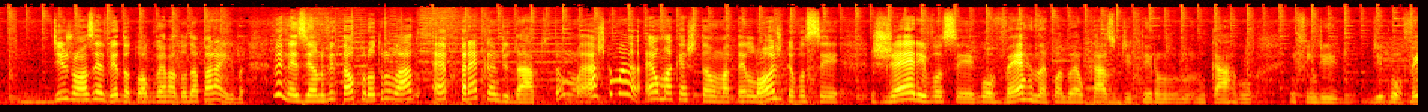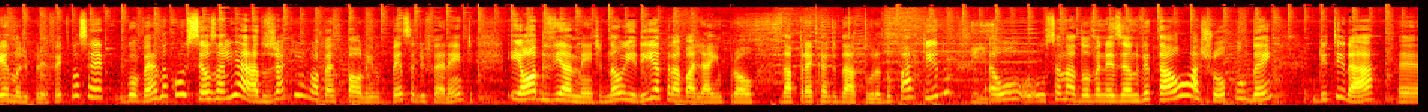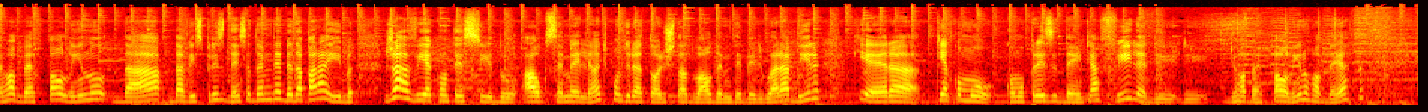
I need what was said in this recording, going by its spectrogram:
de João Azevedo, atual governador da Paraíba. Veneziano Vital, por outro lado, é pré-candidato. Então, acho que é uma, é uma questão até lógica, você gere, você governa, quando é o caso de ter um, um cargo, enfim, de, de governo, de prefeito, você governa com os seus aliados. Já que Roberto Paulino pensa diferente e, obviamente, não iria trabalhar em prol da pré-candidatura do partido, é, o, o senador veneziano Vital achou por bem de tirar é, Roberto Paulino da, da vice-presidência do MDB da Paraíba. Já havia acontecido algo semelhante com o diretório estadual do MDB de Guarabira, que era tinha como, como presidente a filha de, de, de Roberto Paulino, Roberta,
